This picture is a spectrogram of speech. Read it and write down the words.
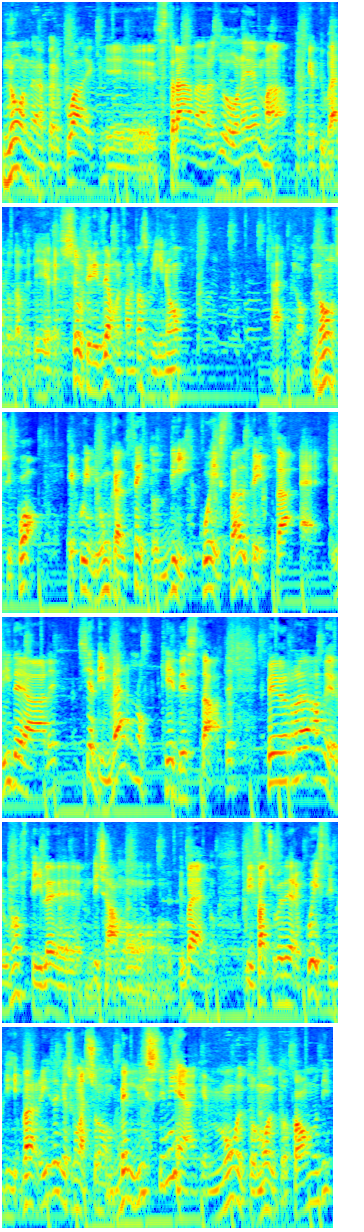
non per qualche strana ragione ma perché è più bello da vedere. Se utilizziamo il fantasmino eh, no, non si può. E quindi un calzetto di questa altezza è l'ideale sia d'inverno che d'estate per avere uno stile diciamo più bello. Vi faccio vedere questi di Varrise che secondo me sono bellissimi e anche molto molto comodi.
